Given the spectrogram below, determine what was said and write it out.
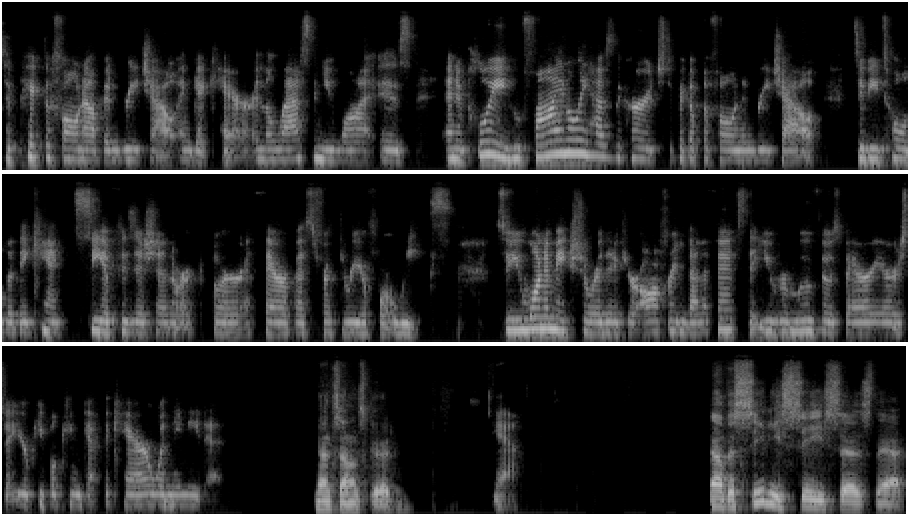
to pick the phone up and reach out and get care and the last thing you want is an employee who finally has the courage to pick up the phone and reach out to be told that they can't see a physician or, or a therapist for three or four weeks so you want to make sure that if you're offering benefits, that you remove those barriers, that your people can get the care when they need it. That sounds good. Yeah. Now, the CDC says that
